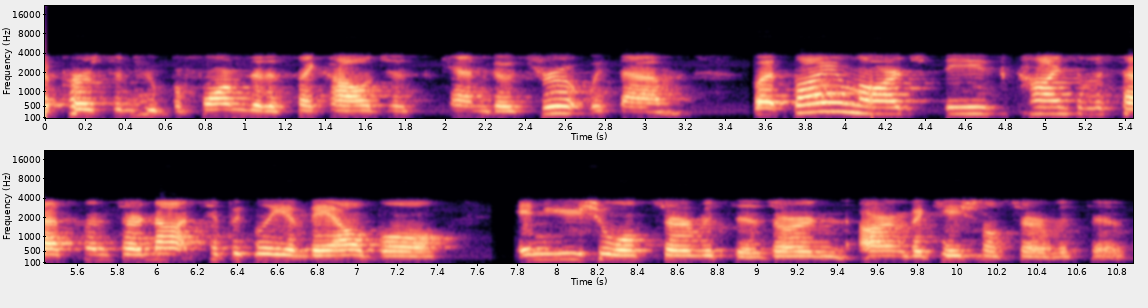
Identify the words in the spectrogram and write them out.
the person who performed it, a psychologist, can go through it with them. But by and large, these kinds of assessments are not typically available in usual services or in our vocational services.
